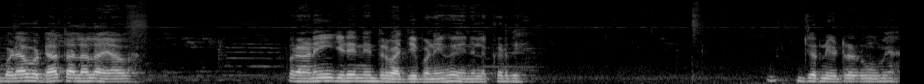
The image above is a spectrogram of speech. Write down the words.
ਬੜਾ ਵੱਡਾ ਤਾਲਾ ਲਾਇਆ ਵਾ। ਪੁਰਾਣੇ ਹੀ ਜਿਹੜੇ ਨੇ ਦਰਵਾਜ਼ੇ ਬਣੇ ਹੋਏ ਨੇ ਲੱਕੜ ਦੇ। ਜਨਰੇਟਰ ਰੂਮ ਹੈ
